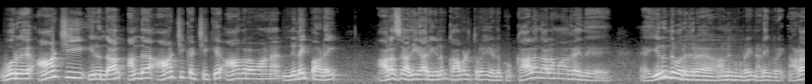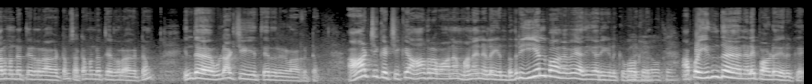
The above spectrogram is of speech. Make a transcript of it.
ஒரு ஆட்சி இருந்தால் அந்த ஆட்சி கட்சிக்கு ஆதரவான நிலைப்பாடை அரசு அதிகாரிகளும் காவல்துறையும் எடுக்கும். காலங்காலமாக இது இருந்து வருகிற அணுகுமுறை நடைமுறை. நாடாளுமன்ற தேர்தலாகட்டும் சட்டமன்ற தேர்தலாகட்டும் இந்த உள்ளாட்சி தேர்தல்களாகட்டும் ஆட்சி கட்சிக்கு ஆதரவான மனநிலை என்பது இயல்பாகவே அதிகாரிகளுக்கு ஓகே அப்போ இந்த நிலைப்பாடு இருக்குது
